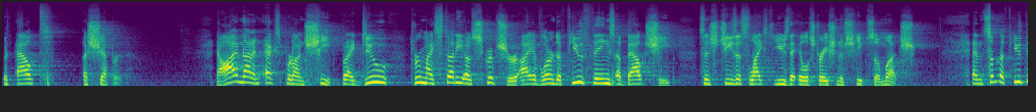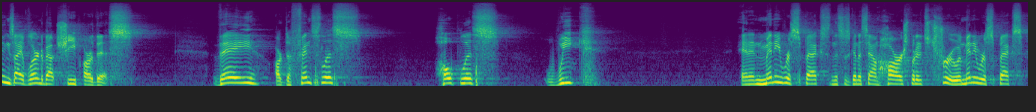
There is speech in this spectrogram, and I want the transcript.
without a shepherd. Now, I'm not an expert on sheep, but I do, through my study of Scripture, I have learned a few things about sheep since Jesus likes to use that illustration of sheep so much. And some of the few things I've learned about sheep are this they are defenseless, hopeless, weak, and in many respects, and this is going to sound harsh, but it's true, in many respects,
